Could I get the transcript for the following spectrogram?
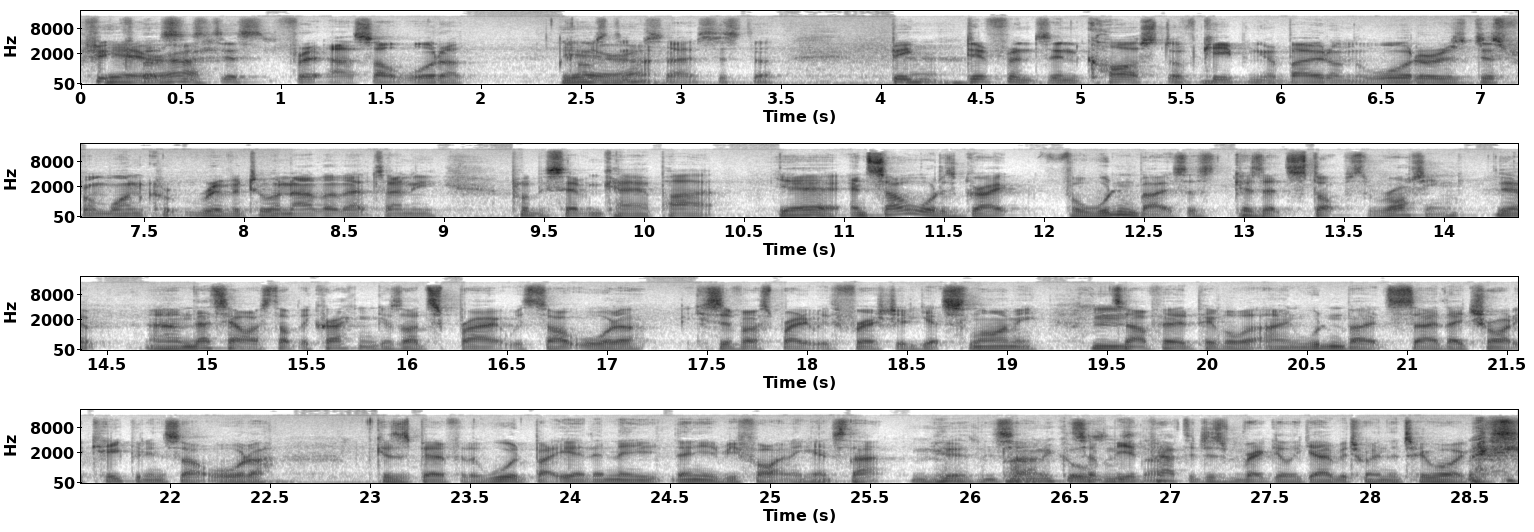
because right. it's just fre- uh, salt water Yeah, right. So it's just a big difference in cost of keeping a boat on the water is just from one cr- river to another. That's only probably seven k apart. Yeah, and salt water is great for wooden boats because it stops rotting. Yep. Um, that's how I stopped the cracking because I'd spray it with salt water. Because if I sprayed it with fresh, it'd get slimy. Hmm. So I've heard people that own wooden boats say they try to keep it in salt water because it's better for the wood. But yeah, then you, then you'd be fighting against that. Yeah, the so, so and you'd stuff. have to just regularly go between the two, I guess.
